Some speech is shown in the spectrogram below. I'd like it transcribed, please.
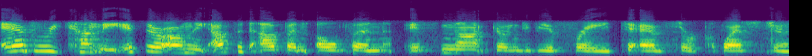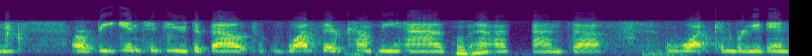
every company, if they're on the up and up and open, it's not going to be afraid to answer a question or be interviewed about what their company has uh, and uh, what can bring it in.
